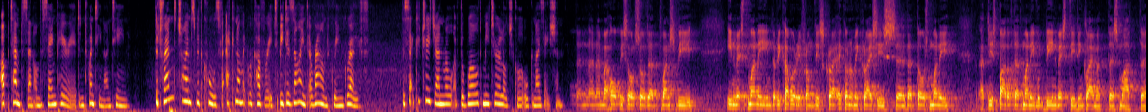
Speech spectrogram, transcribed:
up 10% on the same period in 2019. The trend chimes with calls for economic recovery to be designed around green growth. The Secretary General of the World Meteorological Organization. And, and my hope is also that once we invest money in the recovery from this cri- economic crisis, uh, that those money, at least part of that money, would be invested in climate uh, smart uh,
